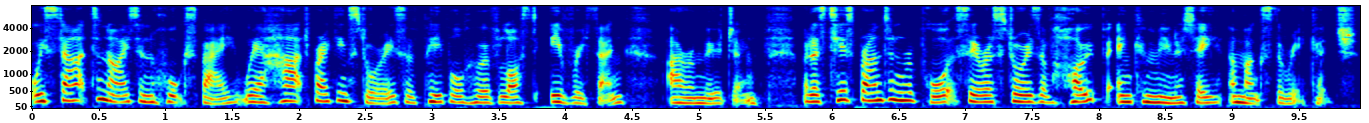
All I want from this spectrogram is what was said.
we start tonight in Hawke's Bay, where heartbreaking stories of people who have lost everything are emerging. But as Tess Brunton reports, there are stories of hope and community amongst the wreckage.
